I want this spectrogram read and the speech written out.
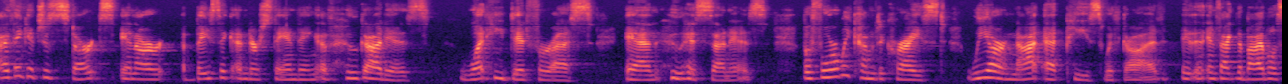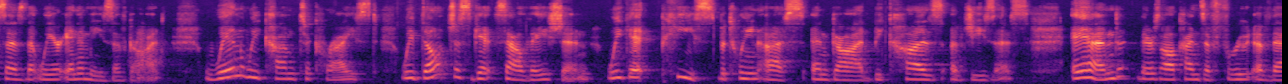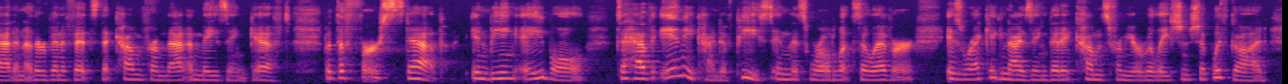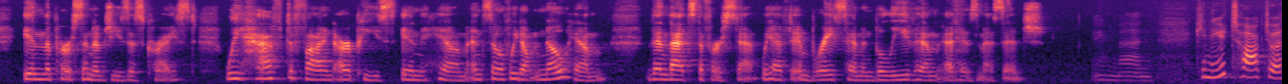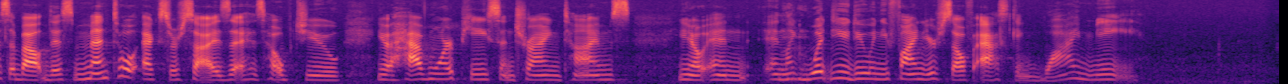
I think it just starts in our basic understanding of who God is, what he did for us, and who his son is. Before we come to Christ, we are not at peace with God. In fact, the Bible says that we are enemies of God. When we come to Christ, we don't just get salvation, we get peace between us and God because of Jesus. And there's all kinds of fruit of that and other benefits that come from that amazing gift. But the first step in being able to have any kind of peace in this world whatsoever is recognizing that it comes from your relationship with God in the person of Jesus Christ. We have to find our peace in Him. And so if we don't know Him, then that's the first step. We have to embrace Him and believe Him at His message. Amen. Can you talk to us about this mental exercise that has helped you, you know, have more peace in trying times? You know and and like mm-hmm. what do you do when you find yourself asking why me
